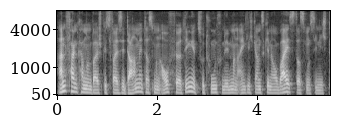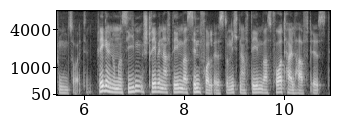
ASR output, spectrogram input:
Anfangen kann man beispielsweise damit, dass man aufhört, Dinge zu tun, von denen man eigentlich ganz genau weiß, dass man sie nicht tun sollte. Regel Nummer 7. Strebe nach dem, was sinnvoll ist und nicht nach dem, was vorteilhaft ist.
